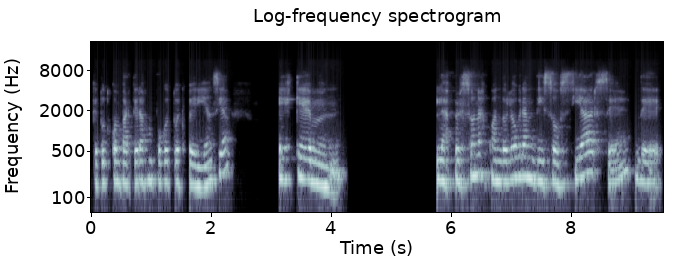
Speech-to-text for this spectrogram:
que tú compartieras un poco tu experiencia, es que mm, las personas cuando logran disociarse de,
